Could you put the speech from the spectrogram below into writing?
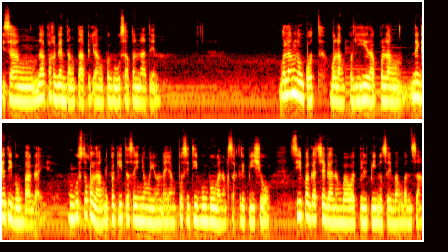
isang napakagandang topic ang pag-uusapan natin. Walang lungkot, walang paghihirap, walang negatibong bagay. Ang gusto ko lang ipakita sa inyo ngayon ay ang positibong bunga ng sakripisyo sipag at syaga ng bawat Pilipino sa ibang bansa.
